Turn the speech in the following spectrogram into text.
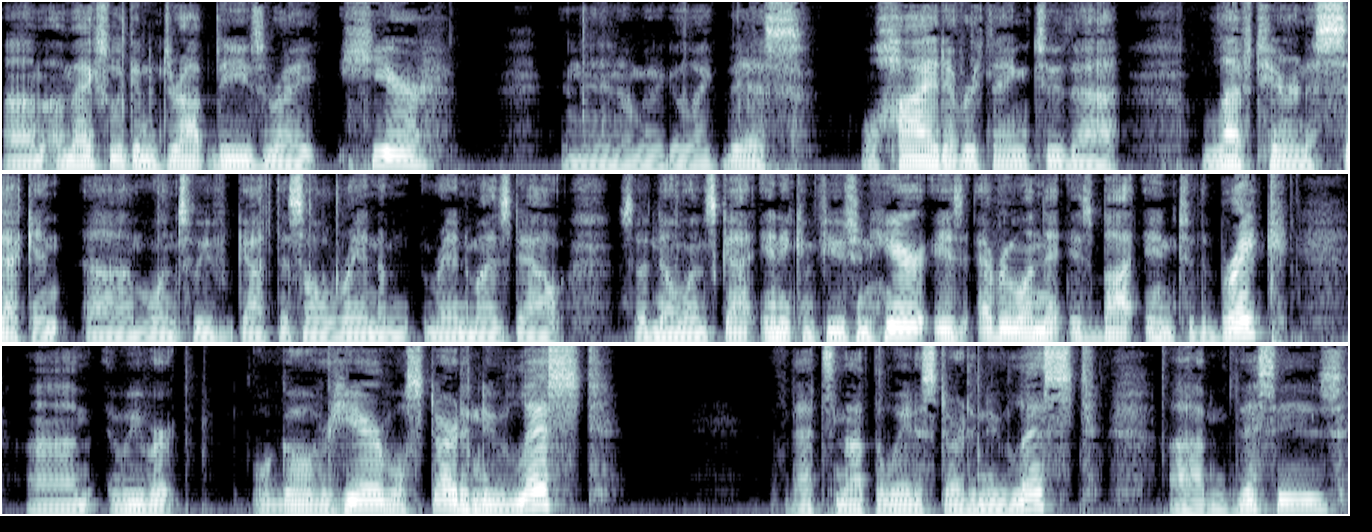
Um, I'm actually going to drop these right here. And then I'm going to go like this. We'll hide everything to the left here in a second um, once we've got this all random randomized out so no one's got any confusion. Here is everyone that is bought into the break. Um, we were, we'll go over here. We'll start a new list. That's not the way to start a new list. Um, this is,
